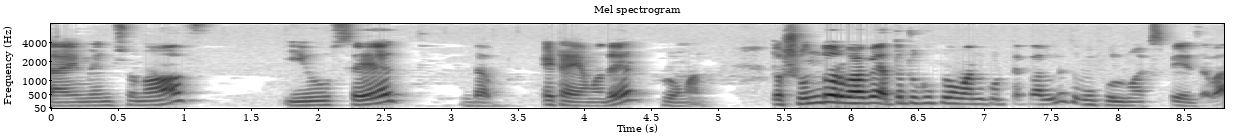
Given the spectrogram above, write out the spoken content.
dimension of U set W এটাই আমাদের প্রমাণ। তো সুন্দরভাবে এতটুকু প্রমাণ করতে পারলে তুমি ফুল মার্কস পেয়ে যাবা।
